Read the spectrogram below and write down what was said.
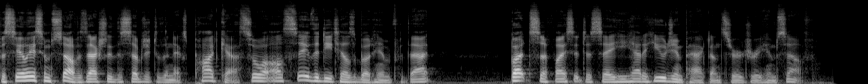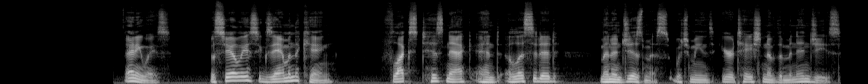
Vesalius himself is actually the subject of the next podcast, so I'll save the details about him for that, but suffice it to say he had a huge impact on surgery himself. Anyways, Vesalius examined the king, flexed his neck, and elicited meningismus, which means irritation of the meninges,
